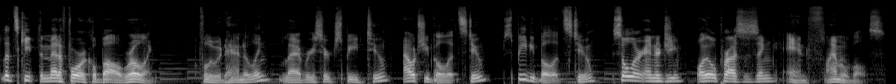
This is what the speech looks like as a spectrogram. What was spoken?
Let's keep the metaphorical ball rolling. Fluid handling, lab research speed 2, ouchie bullets 2, speedy bullets 2, solar energy, oil processing, and flammables.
